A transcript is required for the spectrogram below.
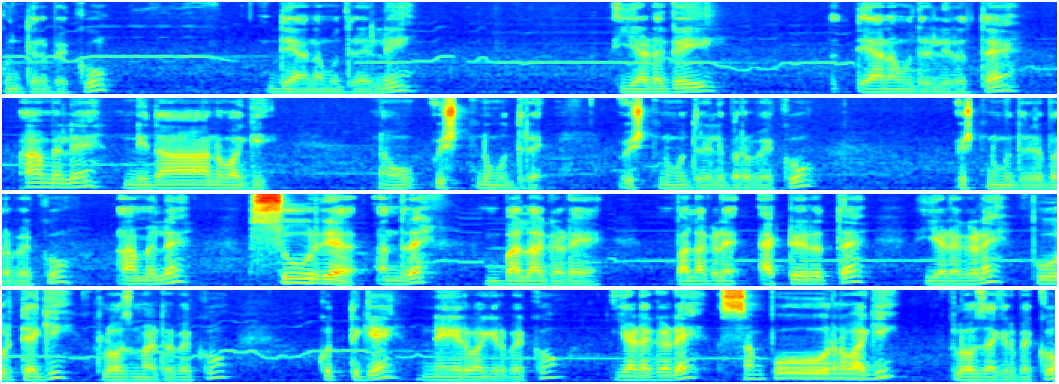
ಕುಂತಿರಬೇಕು. ಧ್ಯಾನ ಮುದ್ರೆಯಲ್ಲಿ ಎಡಗೈ ಧ್ಯಾನ ಮುದ್ರೆಯಲ್ಲಿರುತ್ತೆ. ಆಮೇಲೆ ನಿಧಾನವಾಗಿ ನಾವು ವಿಷ್ಣು ಮುದ್ರೆ, ವಿಷ್ಣು ಮುದ್ರೆಯಲ್ಲಿ ಬರಬೇಕು, ವಿಷ್ಣು ಮುದ್ರೆಯಲ್ಲಿ ಬರಬೇಕು. ಆಮೇಲೆ ಸೂರ್ಯ ಅಂದರೆ ಬಲಗಡೆ ಬಲಗಡೆ ಆ್ಯಕ್ಟಿವ್ ಇರುತ್ತೆ. ಎಡಗಡೆ ಪೂರ್ತಿಯಾಗಿ ಕ್ಲೋಸ್ ಮಾಡಿರಬೇಕು. ಕುತ್ತಿಗೆ ನೇರವಾಗಿರಬೇಕು. ಎಡಗಡೆ ಸಂಪೂರ್ಣವಾಗಿ ಕ್ಲೋಸ್ ಆಗಿರಬೇಕು.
